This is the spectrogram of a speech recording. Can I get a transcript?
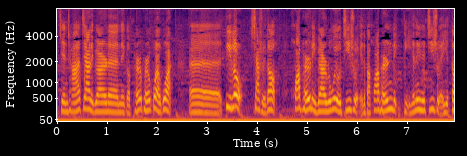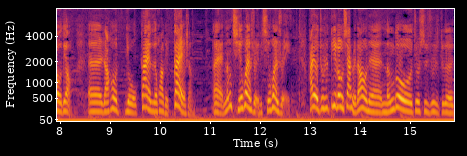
检查家里边的那个盆盆罐罐，呃，地漏、下水道。花盆里边如果有积水的，把花盆里底下那些积水也倒掉，呃，然后有盖子的话给盖上，哎，能勤换水的勤换水。还有就是地漏下水道呢，能够就是就是这个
